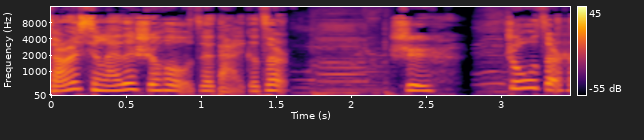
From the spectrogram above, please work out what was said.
早上醒来的时候再打一个字儿，是周字儿。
